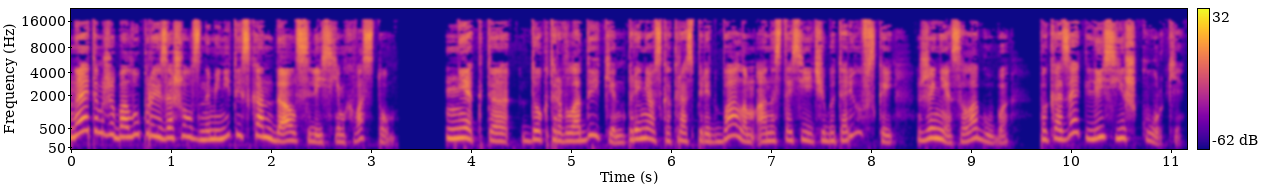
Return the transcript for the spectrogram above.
На этом же балу произошел знаменитый скандал с лисьим хвостом. Некто доктор Владыкин принес как раз перед балом Анастасии Чеботаревской, жене Сологуба, показать лисьи шкурки.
